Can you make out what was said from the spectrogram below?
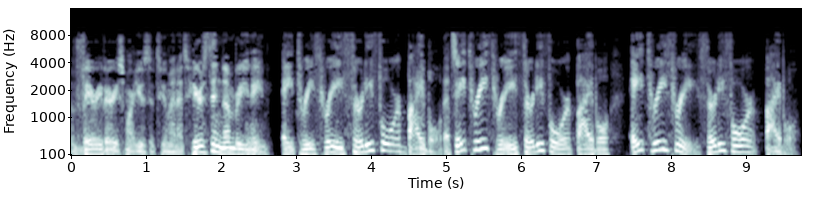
A very, very smart use of two minutes. Here's the number you need. 833-34-BIBLE. That's 833-34-BIBLE. 833-34-BIBLE.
